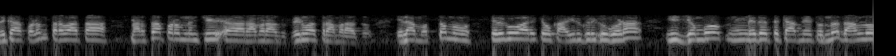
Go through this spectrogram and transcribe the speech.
శ్రీకాకుళం తర్వాత నరసాపురం నుంచి రామరాజు శ్రీనివాస రామరాజు. ఇలా మొత్తం తెలుగు వారికి ఒక ఐదుగురికి కూడా ఈ జంబో ఏదైతే కేబినెట్ ఉందో దానిలో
